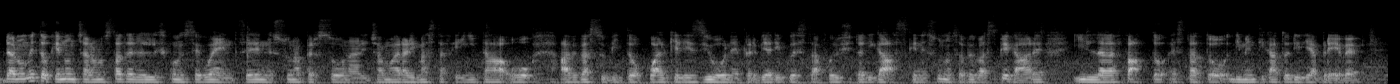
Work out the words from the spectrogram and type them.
Dal momento che non c'erano state delle conseguenze, nessuna persona diciamo era rimasta ferita o aveva subito qualche lesione per via di questa fuoriuscita di gas che nessuno sapeva spiegare, il fatto è stato dimenticato di lì a breve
